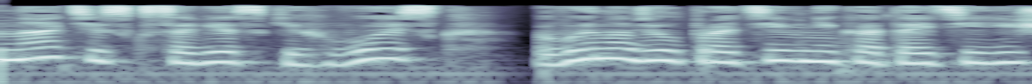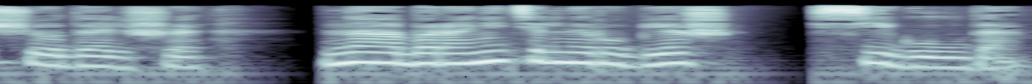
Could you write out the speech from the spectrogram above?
натиск советских войск вынудил противника отойти еще дальше, на оборонительный рубеж Сигулда.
